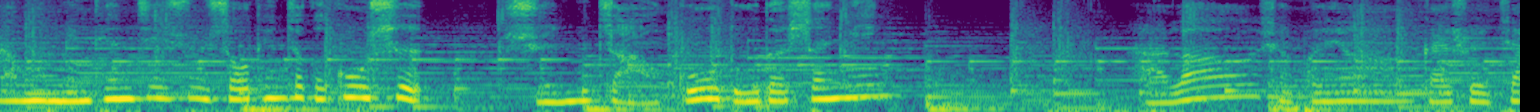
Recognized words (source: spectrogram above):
让我们明天继续收听这个故事，寻找孤独的声音。好喽，小朋友该睡觉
